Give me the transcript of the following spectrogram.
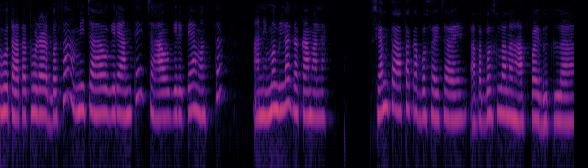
हो तर आता थोडा वेळ बसा मी चहा वगैरे आणते चहा वगैरे प्या मस्त आणि मग लागा कामाला. शांत आता का बसायचं आहे? आता बसला ना हात पाय धुतला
